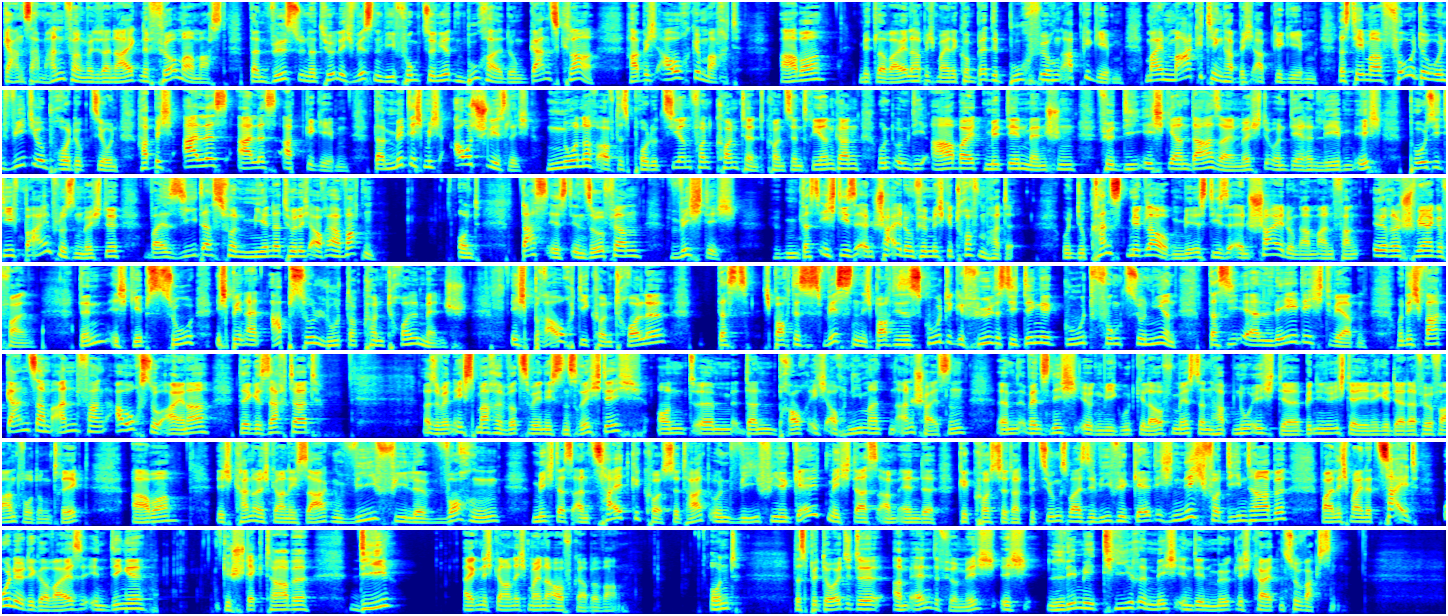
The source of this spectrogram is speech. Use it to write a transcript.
Ganz am Anfang, wenn du deine eigene Firma machst, dann willst du natürlich wissen, wie funktioniert eine Buchhaltung. Ganz klar, habe ich auch gemacht. Aber Mittlerweile habe ich meine komplette Buchführung abgegeben. Mein Marketing habe ich abgegeben. Das Thema Foto- und Videoproduktion habe ich alles, alles abgegeben, damit ich mich ausschließlich nur noch auf das Produzieren von Content konzentrieren kann und um die Arbeit mit den Menschen, für die ich gern da sein möchte und deren Leben ich positiv beeinflussen möchte, weil sie das von mir natürlich auch erwarten. Und das ist insofern wichtig dass ich diese Entscheidung für mich getroffen hatte. Und du kannst mir glauben, mir ist diese Entscheidung am Anfang irre schwer gefallen. Denn ich geb's zu, ich bin ein absoluter Kontrollmensch. Ich brauche die Kontrolle, das, ich brauche dieses Wissen, ich brauche dieses gute Gefühl, dass die Dinge gut funktionieren, dass sie erledigt werden. Und ich war ganz am Anfang auch so einer, der gesagt hat, also wenn ich's mache, wird's wenigstens richtig und ähm, dann brauche ich auch niemanden anscheißen. Ähm, wenn es nicht irgendwie gut gelaufen ist, dann hab nur ich, der bin nur ich derjenige, der dafür Verantwortung trägt. Aber ich kann euch gar nicht sagen, wie viele Wochen mich das an Zeit gekostet hat und wie viel Geld mich das am Ende gekostet hat, beziehungsweise wie viel Geld ich nicht verdient habe, weil ich meine Zeit unnötigerweise in Dinge gesteckt habe, die eigentlich gar nicht meine Aufgabe waren. Und das bedeutete am Ende für mich, ich limitiere mich in den Möglichkeiten zu wachsen.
